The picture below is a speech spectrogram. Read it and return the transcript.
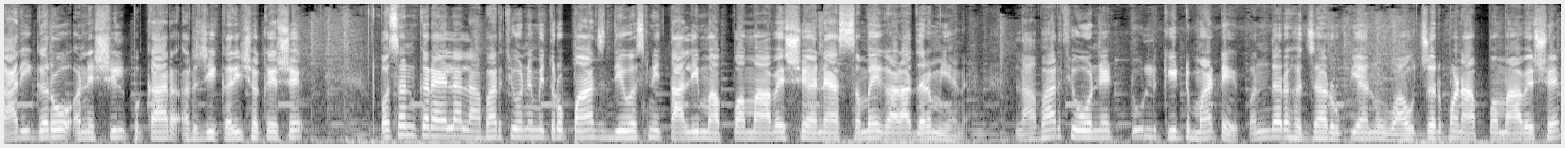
કારીગરો અને શિલ્પકાર અરજી કરી શકે છે. પસંદ કરાયેલા લાભાર્થીઓને મિત્રો પાંચ દિવસની તાલીમ આપવામાં આવે છે અને આ સમયગાળા દરમિયાન લાભાર્થીઓને ટૂલ કિટ માટે પંદર હજાર રૂપિયાનું વાઉચર પણ આપવામાં આવે છે.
